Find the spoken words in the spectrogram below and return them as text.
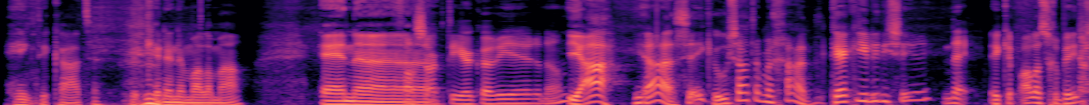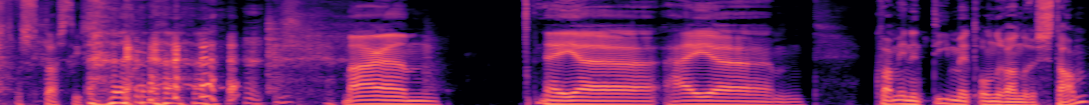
Henk de Katen. We kennen hem allemaal. En, eh, Van zijn acteercarrière dan? Ja, ja, zeker. Hoe zou het ermee gaan? Kijken jullie die serie? Nee. Ik heb alles gebinged. Het was fantastisch. maar ehm, nee, eh, hij ehm, kwam in een team met onder andere Stam.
